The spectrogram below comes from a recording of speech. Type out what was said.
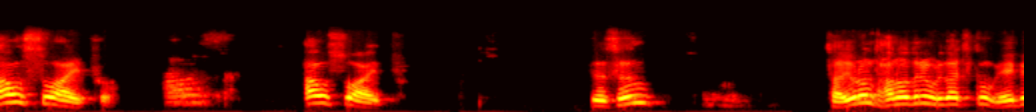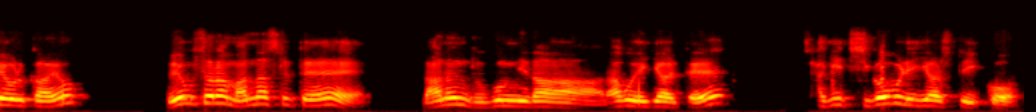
housewife, housewife. 뜻은 자, 이런 단어들을 우리가 지금 왜 배울까요? 외국 사람 만났을 때 나는 누굽니다 라고 얘기할 때 자기 직업을 얘기할 수도 있고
